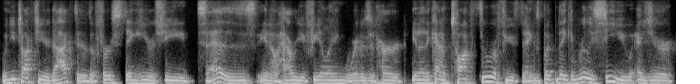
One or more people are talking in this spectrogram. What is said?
when you talk to your doctor, the first thing he or she says, you know, how are you feeling? Where does it hurt? You know, they kind of talk through a few things, but they can really see you as you're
